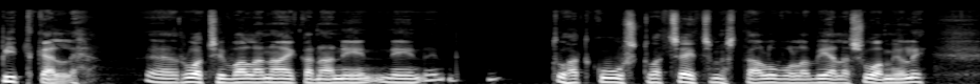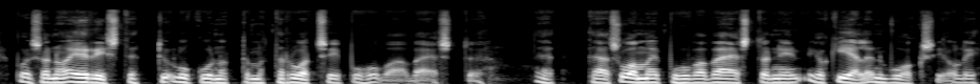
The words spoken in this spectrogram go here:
pitkälle. Ruotsin vallan aikana niin, niin 1600-1700-luvulla vielä Suomi oli, voi sanoa, eristetty lukuun ottamatta ruotsia puhuvaa väestöä. Tämä suomeen puhuva väestö niin jo kielen vuoksi oli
